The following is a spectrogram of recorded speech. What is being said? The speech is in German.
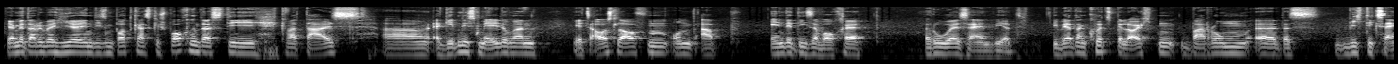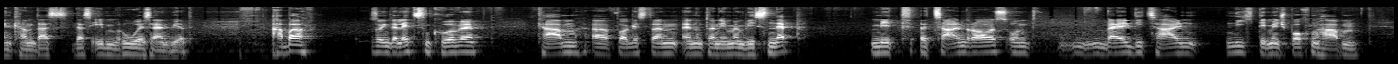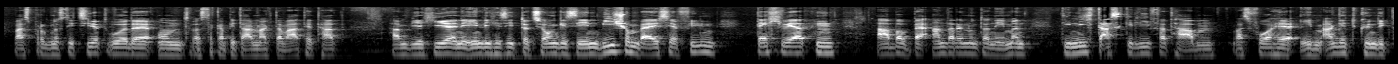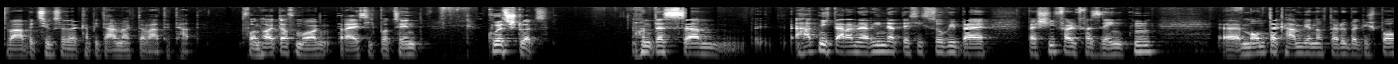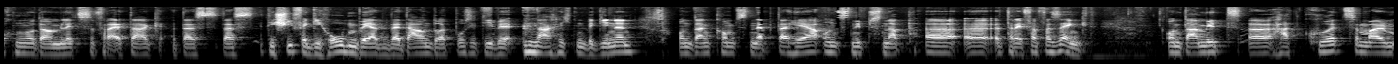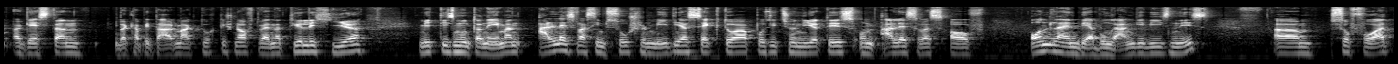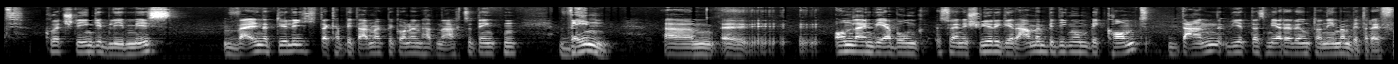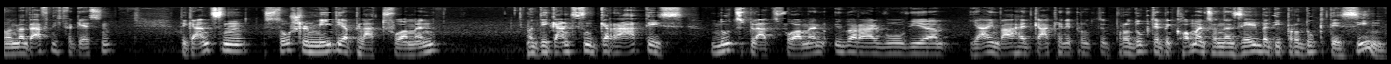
Wir haben ja darüber hier in diesem Podcast gesprochen, dass die Quartalsergebnismeldungen äh, jetzt auslaufen und ab Ende dieser Woche Ruhe sein wird. Ich werde dann kurz beleuchten, warum äh, das wichtig sein kann, dass das eben Ruhe sein wird. Aber so in der letzten Kurve kam äh, vorgestern ein Unternehmen wie Snap mit äh, Zahlen raus und weil die Zahlen nicht dem entsprochen haben, was prognostiziert wurde und was der Kapitalmarkt erwartet hat, haben wir hier eine ähnliche Situation gesehen, wie schon bei sehr vielen Tech-Werten, aber bei anderen Unternehmen, die nicht das geliefert haben, was vorher eben angekündigt war, beziehungsweise der Kapitalmarkt erwartet hat. Von heute auf morgen 30 Prozent Kurssturz. Und das ähm, hat mich daran erinnert, das ist so wie bei, bei Skifall versenken. Äh, Montag haben wir noch darüber gesprochen oder am letzten Freitag, dass, dass die Schiffe gehoben werden, weil da und dort positive Nachrichten beginnen. Und dann kommt Snap daher und Snip Snap äh, äh, Treffer versenkt. Und damit äh, hat kurz einmal gestern der Kapitalmarkt durchgeschnauft, weil natürlich hier mit diesem Unternehmen alles, was im Social-Media-Sektor positioniert ist und alles, was auf Online-Werbung angewiesen ist, ähm, sofort kurz stehen geblieben ist, weil natürlich der Kapitalmarkt begonnen hat nachzudenken, wenn ähm, äh, Online-Werbung so eine schwierige Rahmenbedingung bekommt, dann wird das mehrere Unternehmen betreffen. Und man darf nicht vergessen, die ganzen Social-Media-Plattformen und die ganzen gratis Nutzplattformen, überall wo wir ja in Wahrheit gar keine Produkte bekommen, sondern selber die Produkte sind,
